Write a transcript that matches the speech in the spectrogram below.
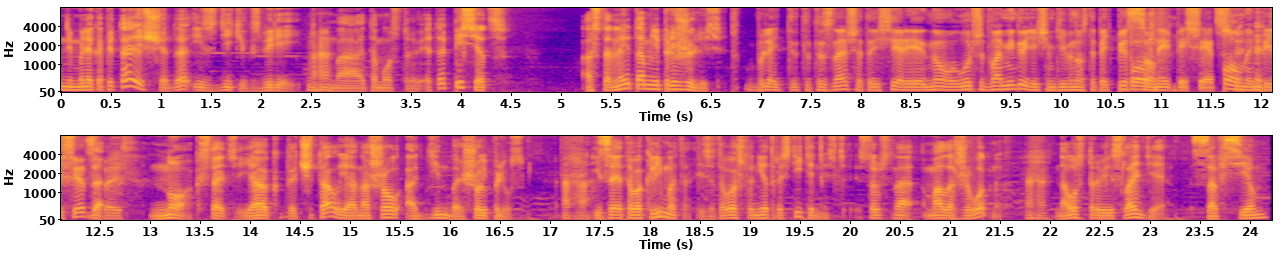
млекопитающее, да, из диких зверей ага. на этом острове, это писец. Остальные там не прижились. Блять, ты, ты, ты знаешь, это из серии, ну, лучше два медведя, чем 95 песцов. Полный писец. Полный писец, да. Но, кстати, я когда читал, я нашел один большой плюс – Ага. Из-за этого климата, из-за того, что нет растительности, собственно, мало животных, ага. на острове Исландия совсем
